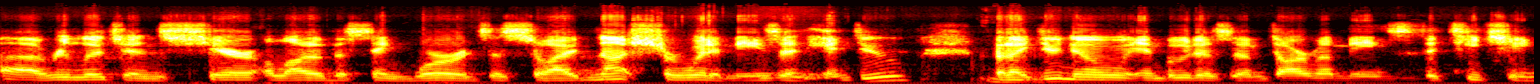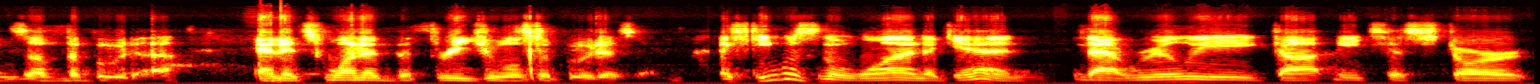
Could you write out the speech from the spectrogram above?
uh, religions share a lot of the same words. And so I'm not sure what it means in Hindu, but I do know in Buddhism, Dharma means the teachings of the Buddha. And it's one of the three jewels of Buddhism. He was the one, again, that really got me to start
